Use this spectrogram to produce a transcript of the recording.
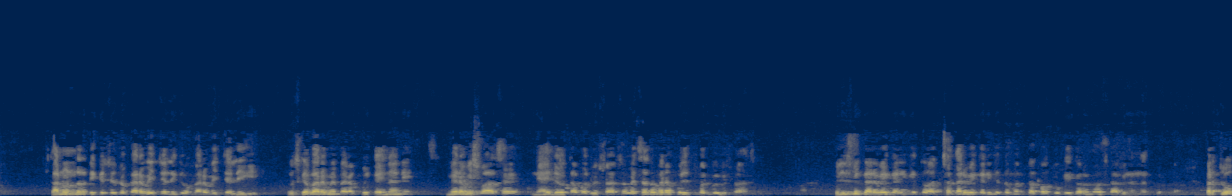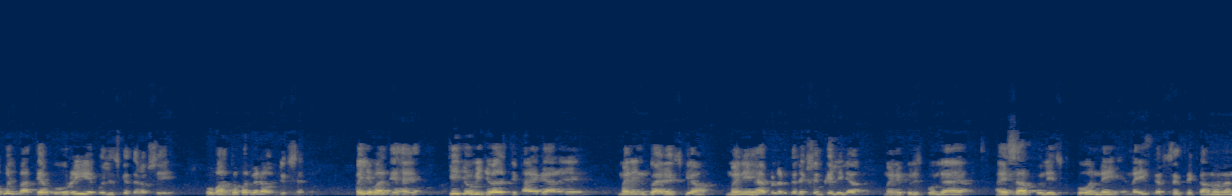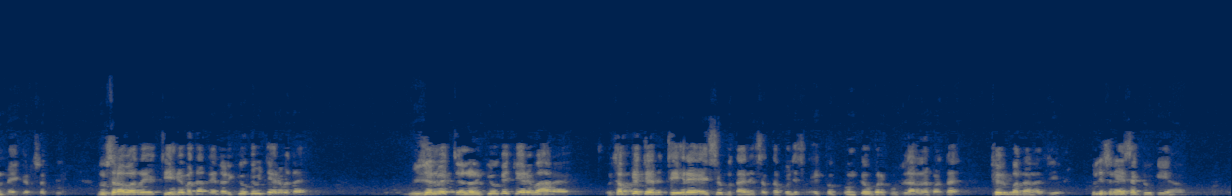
कानून तरीके से जो कार्रवाई चलेगी, वो कार्रवाई चलेगी। उसके बारे में मेरा कोई कहना नहीं। मेरा विश्वास है, न्याय देवता पर विश्वास है। वैसे तो मेरा पुलिस पर भी विश्वास है। पुलिस भी कार्रवाई करेंगे तो अच्छा कार्रवाई करेंगे तो मैं उनका करूँगा, उसका अभिनंदन करूँगा। पर जो कुछ बातें हो रही है पुलिस की तरफ़ से, वो बातों पर मेरा ऑब्जेक्शन है। पहली बात यह है कि जो विजुअल्स दिखाए रहे हैं, मैंने इंक्वायरीज किया, मैंने यहाँ ब्लड कलेक्शन के लिए लिया, मैंने पुलिस को ले आया। ऐसा पुलिस को नहीं नहीं कर सकते, कानून नहीं कर सकते। दूसरा बात है, चेहरे बताते हैं, लड़कियों के भी चेहरे बताए। विजन में लड़कियों के चेहरे बाहर आए। सबके चेहरे चेहरे ऐसे बता नहीं सकता। पुलिस एक तो उनके ऊपर कुछ डालना पड़ता है, फिर बताना चाहिए। पुलिस ने ऐसा क्यों किया?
